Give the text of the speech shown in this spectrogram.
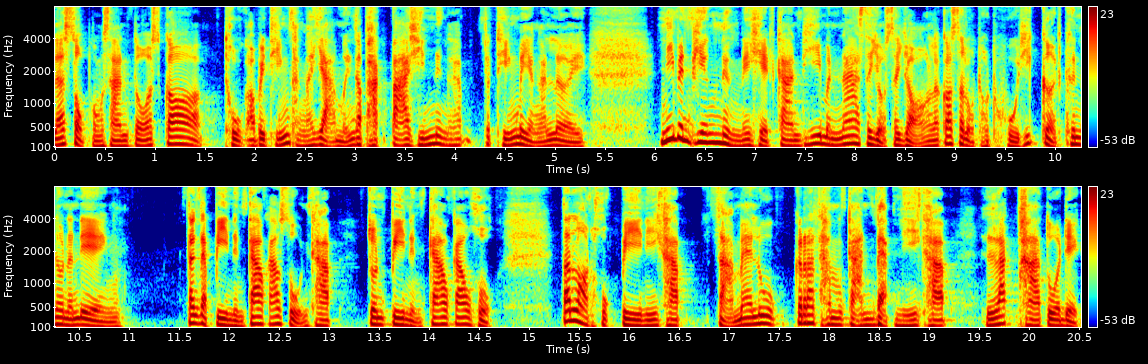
และศพของซานโตสก็ถูกเอาไปทิ้งถังขยะเหมือนกับผักปลาชิ้นหนึ่งครับก็ทิ้งไปอย่างนั้นเลย นี่เป็นเพียงหนึ่งในเหตุการณ์ที่มันน่าสยดสยอง แล้วก็สลดหดหู่ที่เกิดขึ้นเท่านั้นเอง ตั้งแต่ปี 1990 ครับ จนปี 1996 ตลอด 6 ปีนี้ครับสามแม่ลูกกระทำการแบบนี้ครับ ลักพาตัวเด็ก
